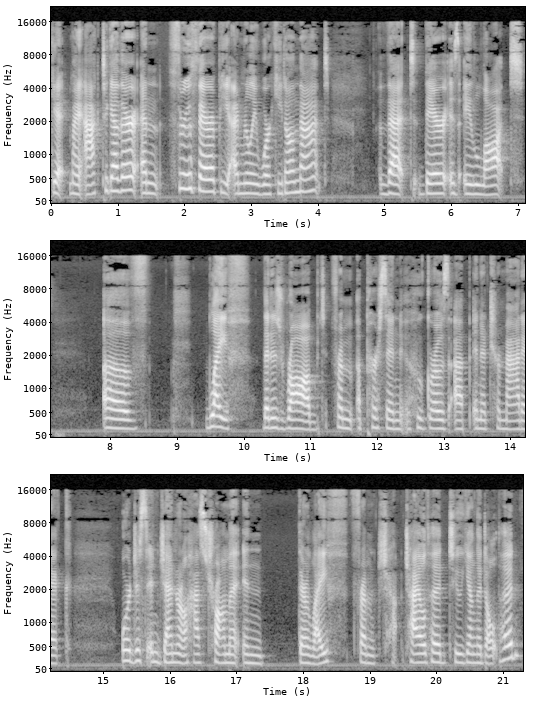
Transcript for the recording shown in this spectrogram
get my act together. And through therapy, I'm really working on that. That there is a lot of life that is robbed from a person who grows up in a traumatic or just in general has trauma in their life from ch- childhood to young adulthood.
